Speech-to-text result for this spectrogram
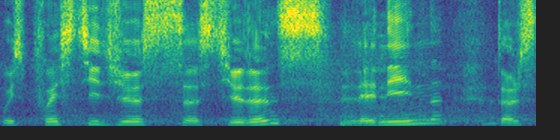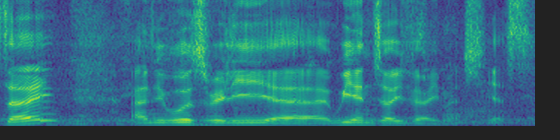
with prestigious uh, students, Lenin, Tolstoy, and it was really, uh, we enjoyed very much, yes.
